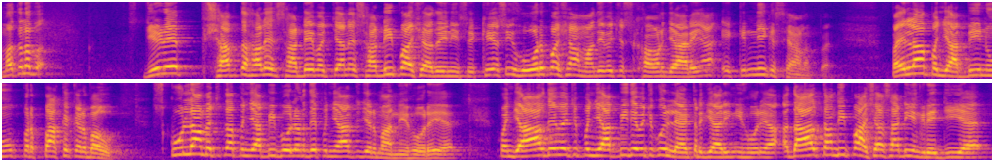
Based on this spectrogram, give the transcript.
ਮਤਲਬ ਜਿਹੜੇ ਸ਼ਬਦ ਹਾਲੇ ਸਾਡੇ ਬੱਚਿਆਂ ਨੇ ਸਾਡੀ ਭਾਸ਼ਾ ਦੇ ਨਹੀਂ ਸਿੱਖੇ, ਅਸੀਂ ਹੋਰ ਭਾਸ਼ਾਵਾਂ ਦੇ ਵਿੱਚ ਸਿਖਾਉਣ ਜਾ ਰਹੇ ਹਾਂ, ਇਹ ਕਿੰਨੀ ਕੁ ਸਿਆਣਪ ਹੈ। ਪਹਿਲਾਂ ਪੰਜਾਬੀ ਨੂੰ ਪਰਪੱਕ ਕਰਵਾਓ। ਸਕੂਲਾਂ ਵਿੱਚ ਤਾਂ ਪੰਜਾਬੀ ਬੋਲਣ ਦੇ ਪੰਜਾਬ 'ਚ ਜੁਰਮਾਨੇ ਹੋ ਰਹੇ ਆ। ਪੰਜਾਬ ਦੇ ਵਿੱਚ, ਪੰਜਾਬੀ ਦੇ ਵਿੱਚ ਕੋਈ ਲੈਟਰ ਜਾਰੀ ਨਹੀਂ ਹੋ ਰਿਹਾ। ਅਦਾਲਤਾਂ ਦੀ ਭਾਸ਼ਾ ਸਾਡੀ ਅੰਗਰੇਜ਼ੀ ਹੈ।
